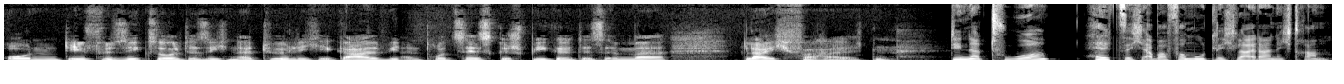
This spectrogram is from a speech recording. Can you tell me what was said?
Und die Physik sollte sich natürlich, egal wie ein Prozess gespiegelt ist, immer gleich verhalten. Die Natur hält sich aber vermutlich leider nicht dran.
